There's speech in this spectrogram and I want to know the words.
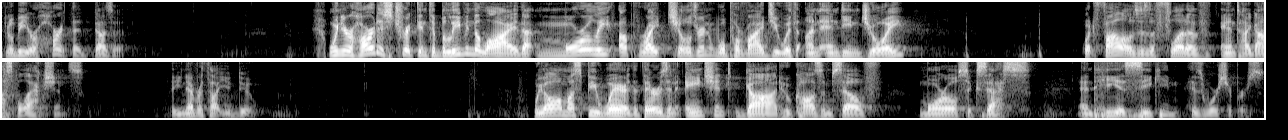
It'll be your heart that does it. When your heart is tricked into believing the lie that morally upright children will provide you with unending joy, what follows is a flood of anti gospel actions that you never thought you'd do. We all must beware that there is an ancient God who calls himself moral success, and he is seeking his worshipers.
